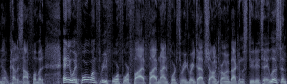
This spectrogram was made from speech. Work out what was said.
you know kind of sound fun. But anyway, 413-445-5943. Great to have Sean Cronin back in the studio today. Listen.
